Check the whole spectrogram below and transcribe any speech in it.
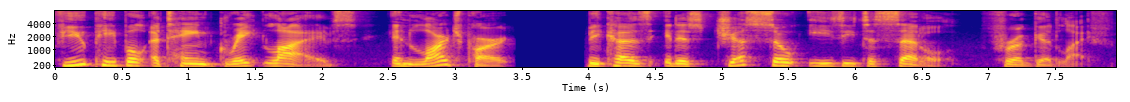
Few people attain great lives, in large part, because it is just so easy to settle for a good life.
